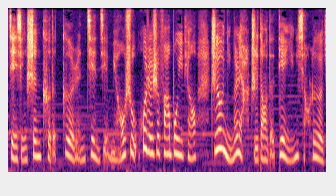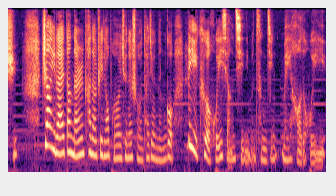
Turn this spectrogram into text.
进行深刻的个人见解描述，或者是发布一条只有你们俩知道的电影小乐趣。这样一来，当男人看到这条朋友圈的时候，他就能够立刻回想起你们曾经美好的回忆，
